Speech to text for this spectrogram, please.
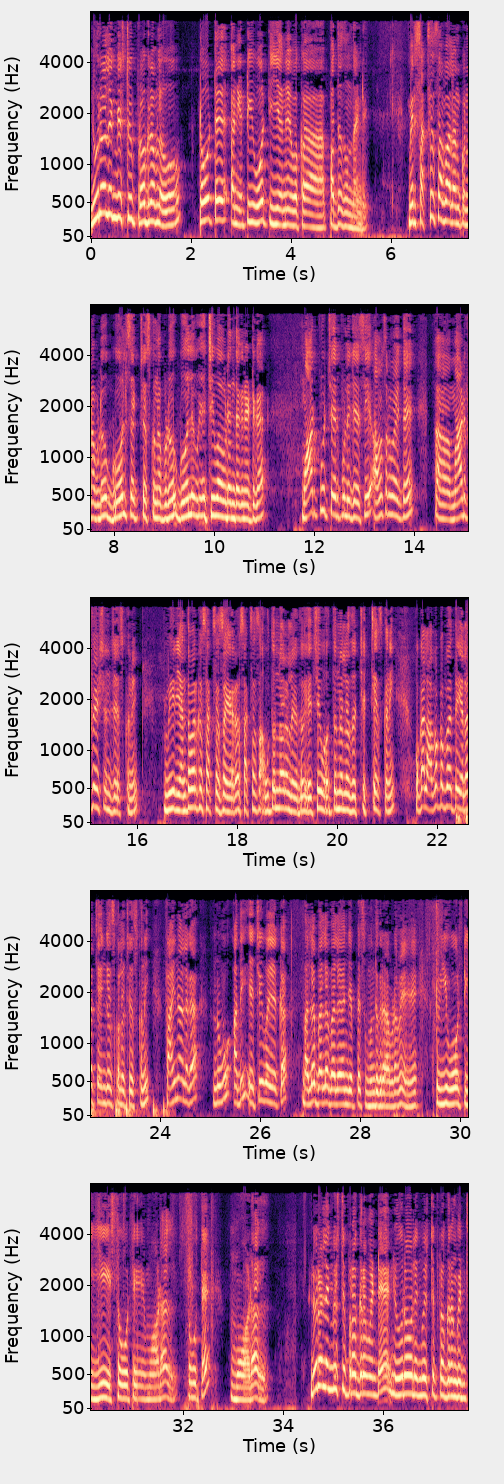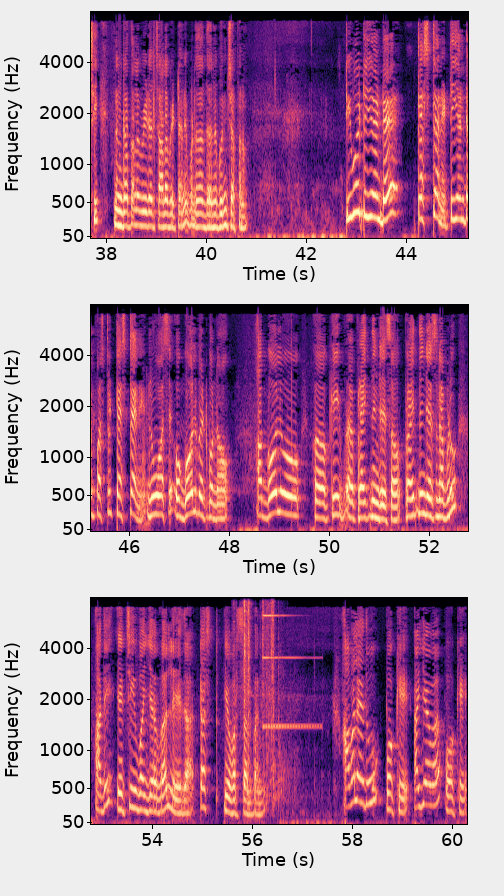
న్యూరోలింగ్విస్ట్ ప్రోగ్రాంలో టోటే అని టీఓటీ అనే ఒక పద్ధతి ఉందండి. మీరు సక్సెస్ అవ్వాలనుకున్నప్పుడు గోల్ సెట్ చేసుకున్నప్పుడు గోల్ అచీవ్ అవ్వడం తగినట్టుగా మార్పు చేర్పులు చేసి అవసరమైతే మాడిఫికేషన్ చేసుకుని మీరు ఎంతవరకు సక్సెస్ అయ్యారో సక్సెస్ అవుతున్నారో లేదో అచీవ్ అవుతున్నారో లేదో చెక్ చేసుకుని ఒకవేళ అవ్వకపోతే ఎలా చేంజ్ చేసుకోవాలో చేసుకుని ఫైనల్గా నువ్వు అది అచీవ్ అయ్యాక భలే భలే భలే అని చెప్పేసి ముందుకు రావడమే TOTE TOTE model TOTE model neuro linguistic programme అంటే న్యూరో లింగ్విస్టిక్ ప్రోగ్రామ్ గురించి నేను గతంలో వీడియోలు చాలా పెట్టాను ఇప్పుడు దాని గురించి చెప్పను. టీఓటీ అంటే టెస్ట్ అని. టీ అంటే ఫస్ట్ టెస్ట్ అని. నువ్వు ఒక- ఒక గోల్ పెట్టుకున్నావు. ఆ గోలుకి ప్రయత్నం చేసావు. ప్రయత్నం చేసినప్పుడు అది అచీవ్ అయ్యావా లేదా? టెస్ట్ యువర్ సెల్ఫ్ అని. అవలేదు ఓకే. అయ్యావా? ఓకే.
